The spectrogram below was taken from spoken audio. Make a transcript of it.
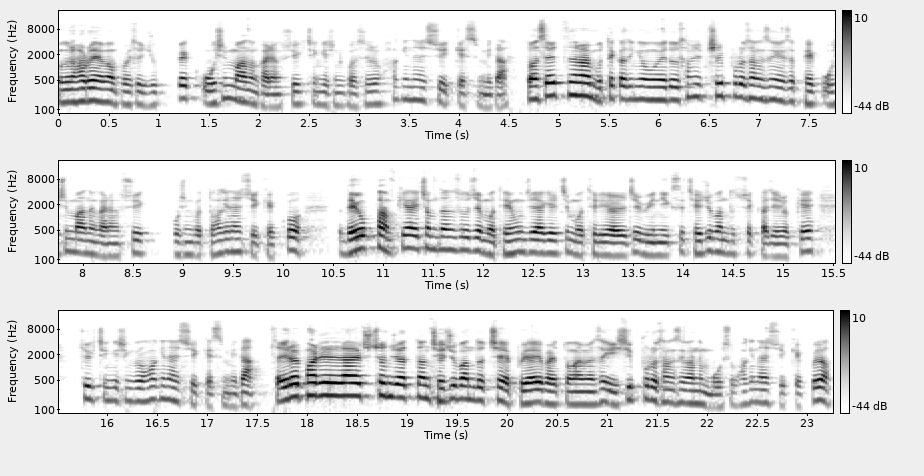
오늘 하루에만 벌써 650만 원 가량 수익 챙기신 것을 확인할 수 있겠습니다. 또한 셀트날 모텍 같은 경우에도 37% 상승해서 150만 원 가량 수익 보신 것도 확인할 수 있겠고 네오팜, PI 첨단 소재, 뭐 대웅제약, 일진 머티리얼즈, 위닉스, 제주 반도체까지 이렇게 수익 챙기신 걸 확인할 수 있겠습니다. 자, 1월 8일 날 추천주였던 제주 반도체 VI 발동하면서 20% 상승하는 모습 확인할 수 있겠고요.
